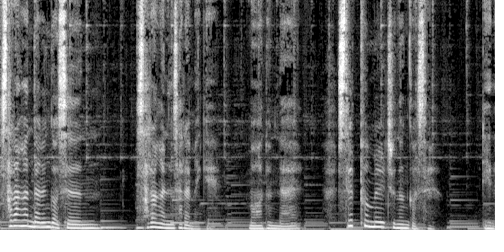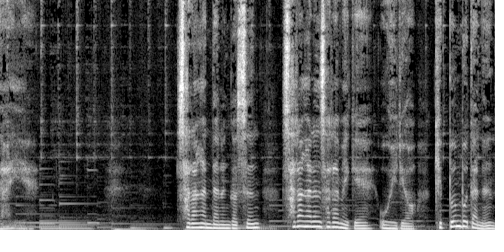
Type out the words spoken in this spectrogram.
사랑한다는 것은 사랑하는 사람에게 먼 훗날 슬픔을 주는 것을 이 나이에 사랑한다는 것은 사랑하는 사람에게 오히려 기쁨보다는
